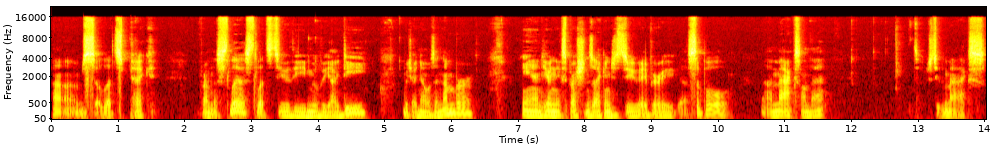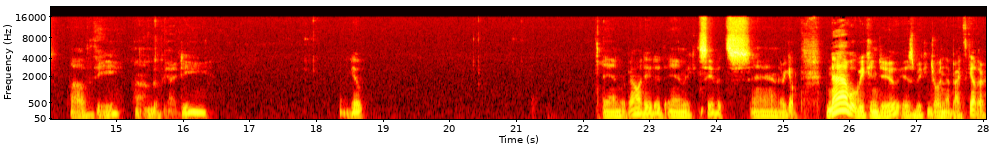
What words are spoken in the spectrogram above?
Um, so let's pick from this list, let's do the movie ID, which I know is a number. And here in the expressions, I can just do a very uh, simple uh, max on that. Just do the max of the uh, movie ID. There we go. And we're validated, and we can save it, and there we go. Now what we can do is we can join that back together.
